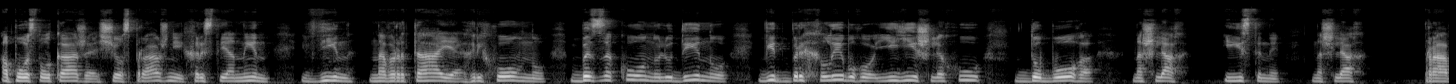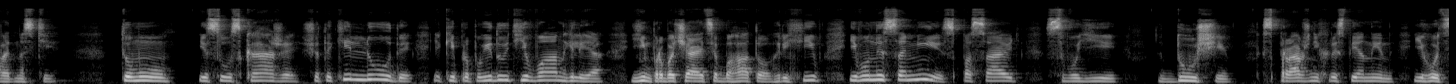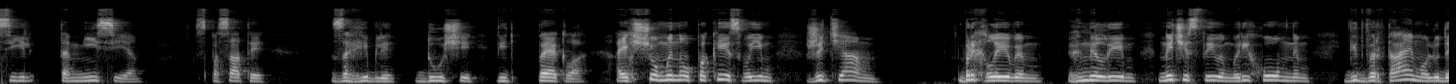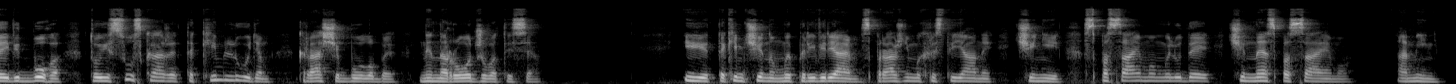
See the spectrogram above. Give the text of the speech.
Апостол каже, що справжній християнин він навертає гріховну, беззаконну людину від брехливого її шляху до Бога на шлях істини, на шлях праведності. Тому Ісус каже, що такі люди, які проповідують Євангелія, їм пробачається багато гріхів, і вони самі спасають свої душі. Справжній християнин, його ціль та місія спасати загиблі душі від пекла. А якщо ми навпаки своїм життям брехливим, гнилим, нечистивим, гріховним відвертаємо людей від Бога, то Ісус каже, таким людям краще було би не народжуватися. І таким чином ми перевіряємо, справжні ми християни чи ні, спасаємо ми людей чи не спасаємо. Амінь.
